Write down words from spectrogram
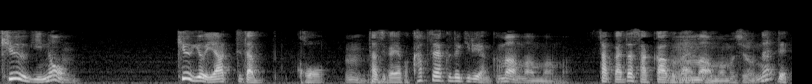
球技い。の、うん球技をやってた子うんたちがやっぱ活躍できるやんか。まあまあまあまサッカーやったらサッカあ。ー部がまあまあもちろんね。で、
